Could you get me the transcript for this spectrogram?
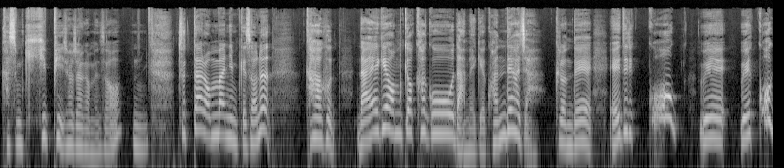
가슴 깊이 저장하면서. 음. 두 딸 엄마님께서는 가훈, 나에게 엄격하고 남에게 관대하자. 그런데 애들이 꼭 왜, 왜 꼭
